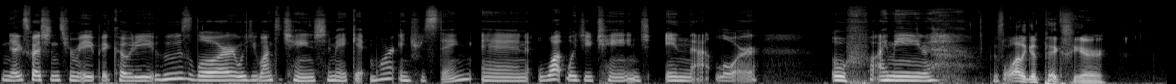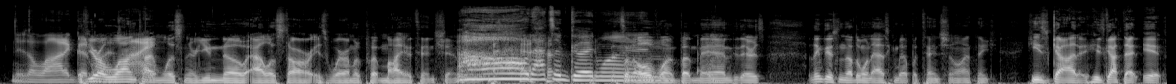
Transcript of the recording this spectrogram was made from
Next question's from 8-Bit Cody. Whose lore would you want to change to make it more interesting? And what would you change in that lore? Oof, I mean, There's a lot of good picks here. There's a lot of good if you're ones. a long time I- listener, you know Alistar is where I'm going to put my attention. oh, that's a good one. It's an old one, but man, there's I think there's another one asking about potential. I think he's got it. He's got that it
